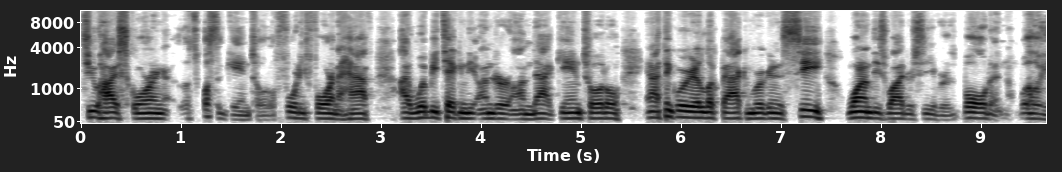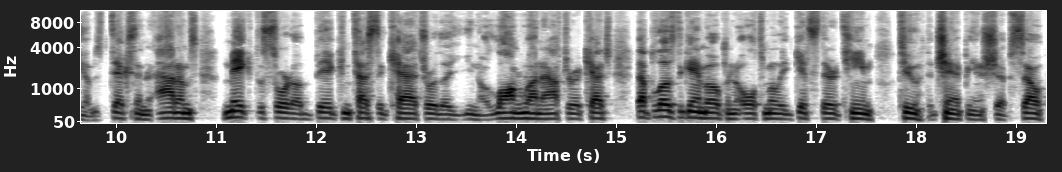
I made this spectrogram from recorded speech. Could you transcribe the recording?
too high scoring. What's the game total? 44 and a half. I would be taking the under on that game total. And I think we're going to look back and we're going to see one of these wide receivers, Bolden, Williams, Dixon, Adams, make the sort of big contested catch or the, you know, long run after a catch that blows the game open and ultimately gets their team to the championship. So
